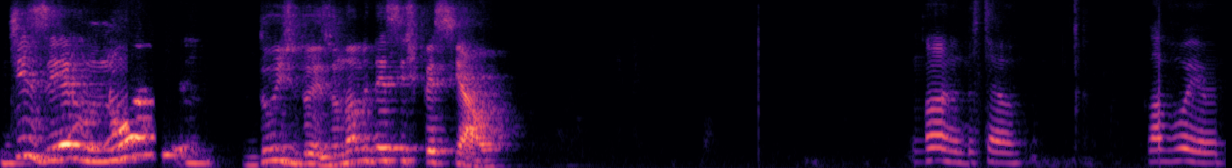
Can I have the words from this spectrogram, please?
dizer o nome dos dois, o nome desse especial. Mano do céu. Lá vou eu.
